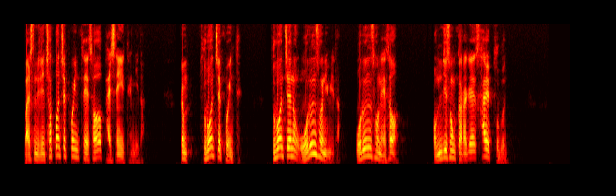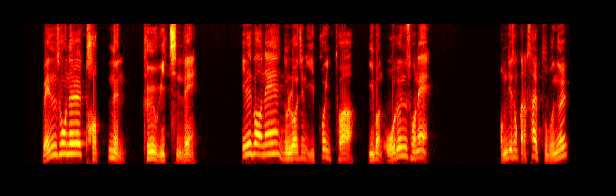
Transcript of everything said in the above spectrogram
말씀드린 첫 번째 포인트에서 발생이 됩니다. 그럼 두 번째 포인트. 두 번째는 오른손입니다. 오른손에서 엄지손가락의 살 부분. 왼손을 덮는 그 위치인데 1번에 눌러진 이 포인트와 2번 오른손에 엄지손가락 살 부분을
